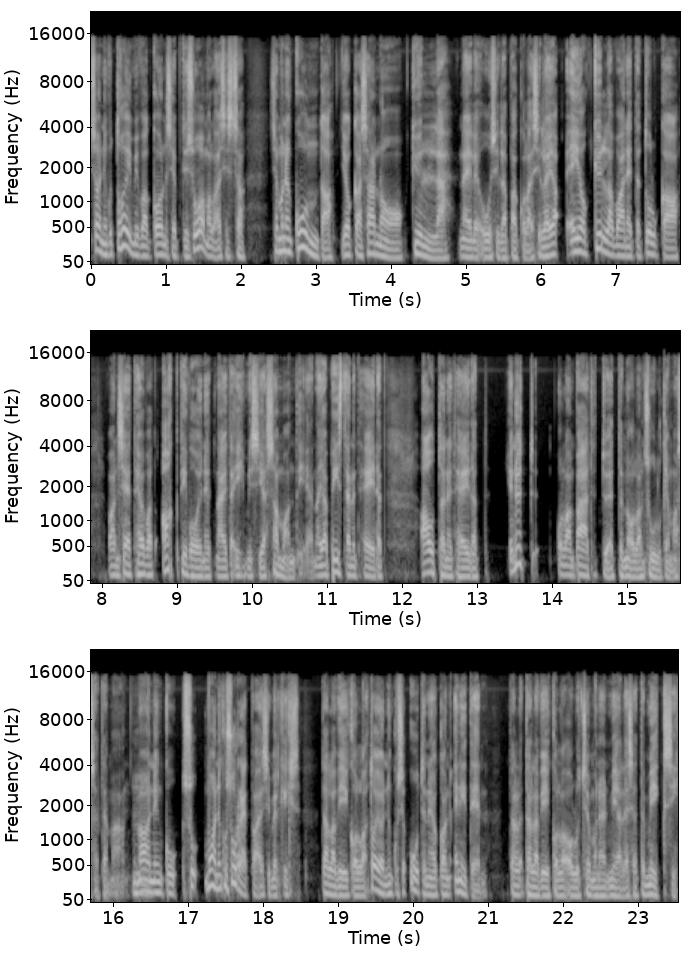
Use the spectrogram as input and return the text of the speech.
se on niin kuin toimiva konsepti suomalaisissa. Semmoinen kunta, joka sanoo kyllä näille uusille pakolaisille. Ja ei ole kyllä vaan, että tulkaa, vaan se, että he ovat aktivoineet näitä ihmisiä saman tien ja pistäneet heidät, auttaneet heidät. Ja nyt ollaan päätetty, että me ollaan sulkemassa tämän. Mm. Mä oon niin kuin, su, mua niin kuin suretta esimerkiksi tällä viikolla. Toi on niin kuin se uutinen, joka on eniten tällä, tällä viikolla ollut semmoinen mielessä, että miksi,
